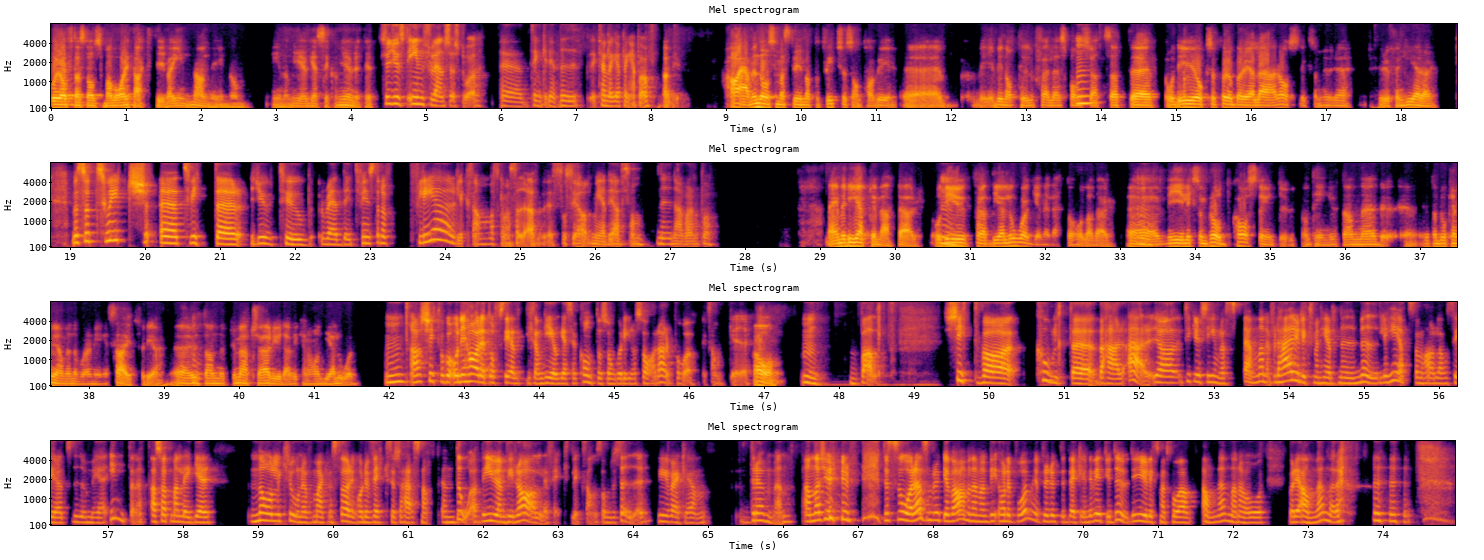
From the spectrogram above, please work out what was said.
Då är det oftast de som har varit aktiva innan inom, inom GeoGuessr-communityt. Så just influencers då, eh, tänker ni att ni kan lägga pengar på? Ja, Ja, även de som har streamat på Twitch och sånt har vi eh, vid något tillfälle sponsrat. Mm. Så att, eh, och det är ju också för att börja lära oss liksom hur, det, hur det fungerar. Men så Twitch, eh, Twitter, Youtube, Reddit, finns det några fler liksom, vad ska man säga, social media som ni är närvarande på? Nej, men det är primärt där och det är ju mm. för att dialogen är lätt att hålla där. Eh, mm. Vi liksom broadcastar ju inte ut någonting utan, eh, utan då kan vi använda vår egen sajt för det. Eh, mm. Utan primärt så är det ju där vi kan ha en dialog. Mm. Ja, shit Och ni har ett officiellt liksom, GeoGuessr-konto som går in och svarar på liksom, grejer? Ja. Mm. Balt. Shit vad coolt det här är. Jag tycker det är så himla spännande för det här är ju liksom en helt ny möjlighet som har lanserats i och med internet. Alltså att man lägger noll kronor på marknadsföring och det växer så här snabbt ändå. Det är ju en viral effekt liksom som du säger. Det är verkligen drömmen. Annars är det, det svåra som brukar vara när man håller på med produktutveckling, det vet ju du, det är ju liksom att få användarna och börja använda det.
